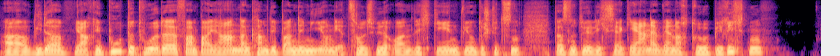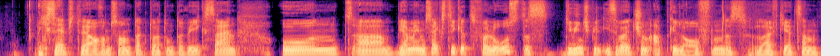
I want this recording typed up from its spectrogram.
äh, wieder ja, rebootet wurde vor ein paar Jahren. Dann kam die Pandemie und jetzt soll es wieder ordentlich gehen. Wir unterstützen das natürlich sehr gerne, werden auch darüber berichten. Ich selbst werde auch am Sonntag dort unterwegs sein. Und äh, wir haben eben sechs Tickets verlost. Das Gewinnspiel ist aber jetzt schon abgelaufen. Das läuft jetzt am,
